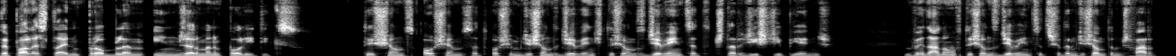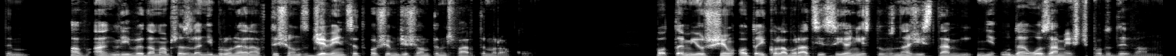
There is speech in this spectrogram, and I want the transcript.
The Palestine Problem in German Politics 1889-1945, wydaną w 1974, a w Anglii wydana przez Leni Brunera w 1984 roku. Potem już się o tej kolaboracji syjonistów z nazistami nie udało zamieść pod dywan.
